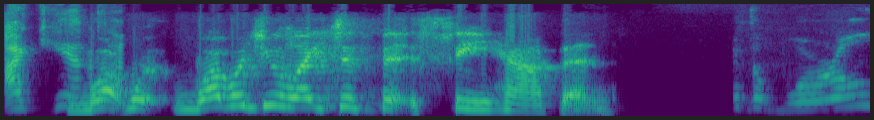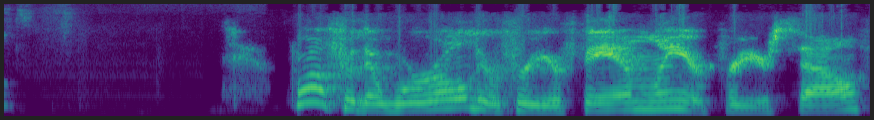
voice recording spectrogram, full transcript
i can't what would what would you like to th- see happen? you the world? Well, for the world or for your family or for yourself?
